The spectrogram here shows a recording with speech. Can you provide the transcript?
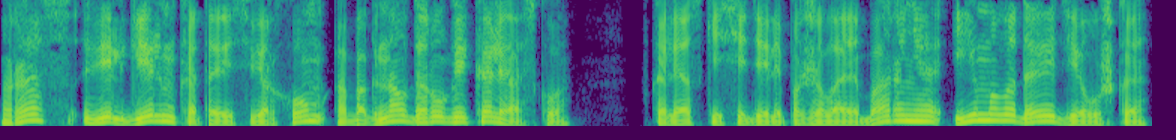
Раз Вильгельм, катаясь верхом, обогнал дорогой коляску. В коляске сидели пожилая барыня и молодая девушка.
